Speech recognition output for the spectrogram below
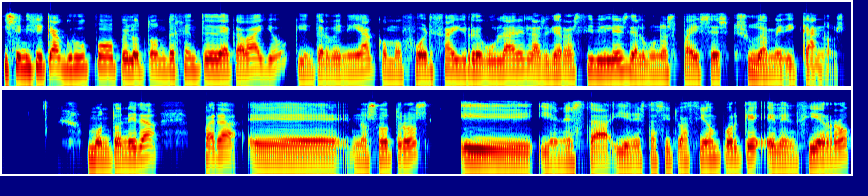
Y significa grupo o pelotón de gente de a caballo que intervenía como fuerza irregular en las guerras civiles de algunos países sudamericanos. Montonera para eh, nosotros y, en esta, y en esta situación porque el encierro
